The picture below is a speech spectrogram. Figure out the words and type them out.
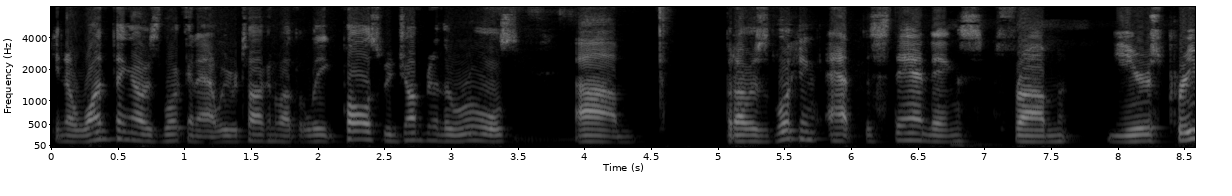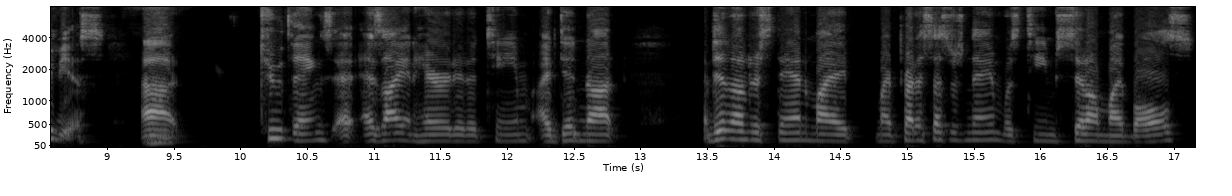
you know, one thing I was looking at, we were talking about the league polls. We jumped into the rules, um, but I was looking at the standings from years previous. Uh, two things: as I inherited a team, I did not, I didn't understand my my predecessor's name was Team Sit on My Balls.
